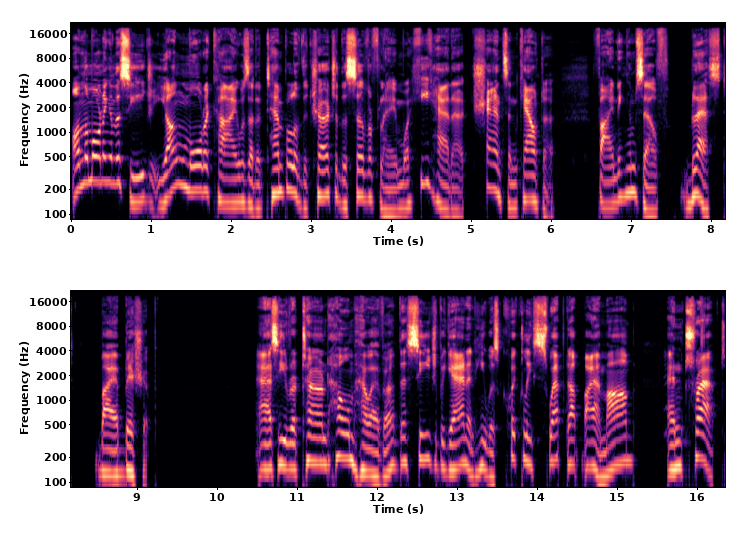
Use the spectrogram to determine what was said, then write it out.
On the morning of the siege, young Mordecai was at a temple of the Church of the Silver Flame where he had a chance encounter, finding himself blessed by a bishop. As he returned home, however, the siege began and he was quickly swept up by a mob and trapped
